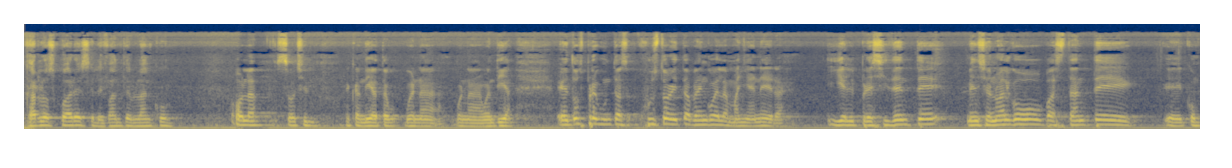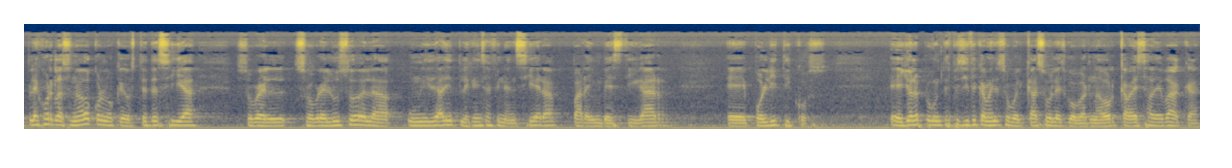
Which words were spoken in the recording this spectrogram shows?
Carlos Juárez, Elefante Blanco. Hola, Xochitl, candidata, buena, buena, buen día. Eh, dos preguntas. Justo ahorita vengo de la mañanera y el presidente mencionó algo bastante eh, complejo relacionado con lo que usted decía sobre el, sobre el uso de la unidad de inteligencia financiera para investigar eh, políticos. yo le pregunté específicamente sobre el caso del exgobernador Cabeza de Vaca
